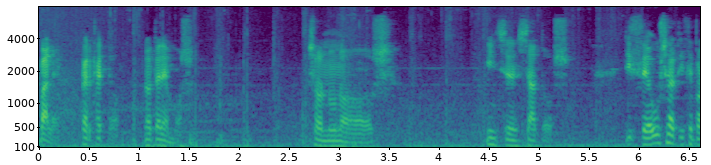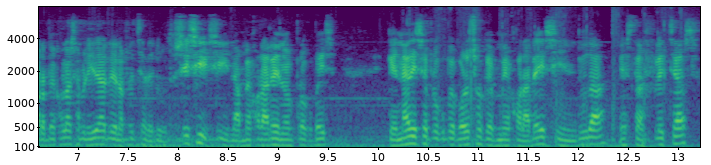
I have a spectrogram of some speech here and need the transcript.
Vale, perfecto. Lo tenemos. Son unos insensatos. Dice, usa, dice, para mejorar las habilidades de la flecha de luz. Sí, sí, sí, las mejoraré, no os preocupéis. Que nadie se preocupe por eso, que mejoraré sin duda estas flechas.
